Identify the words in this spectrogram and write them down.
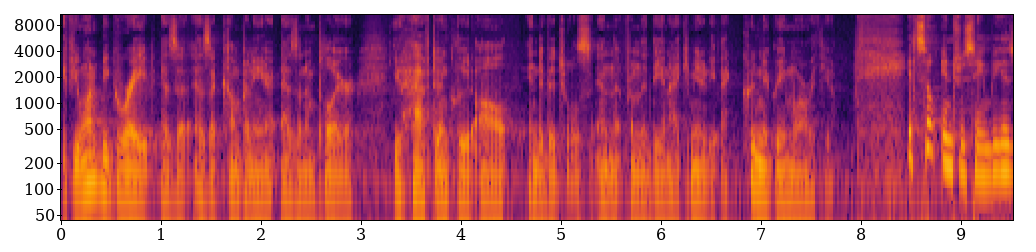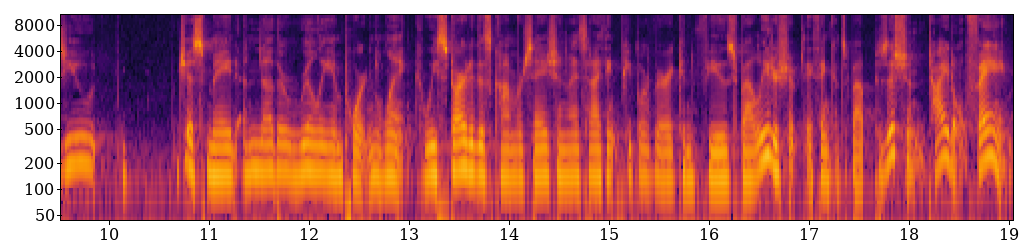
if you want to be great as a, as a company or as an employer, you have to include all individuals in the, from the DNI community. I couldn't agree more with you. It's so interesting because you just made another really important link. We started this conversation, and I said, I think people are very confused about leadership. They think it's about position, title, fame.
